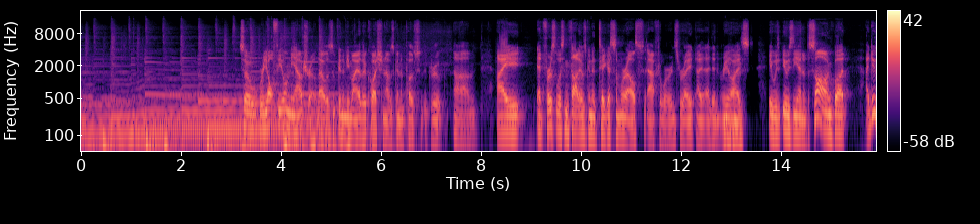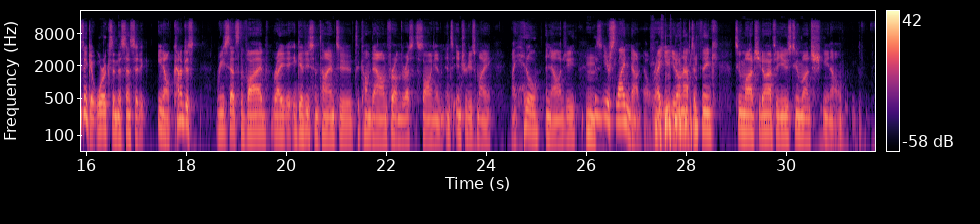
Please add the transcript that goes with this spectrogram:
So, were y'all feeling the outro? That was going to be my other question I was going to post to the group. Um, I, at first listened, thought it was going to take us somewhere else afterwards, right? I, I didn't realize it was it was the end of the song, but I do think it works in the sense that it, you know, kind of just resets the vibe, right? It, it gives you some time to to come down from the rest of the song and, and to introduce my my hill analogy. 'Cause You're sliding downhill, right? you, you don't have to think too much. You don't have to use too much, you know,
